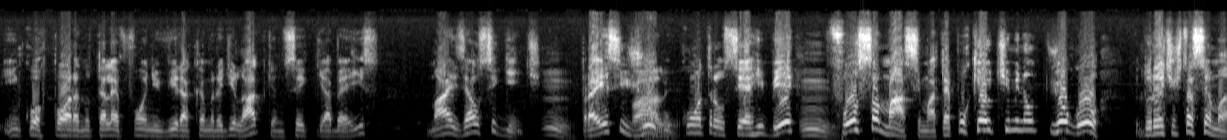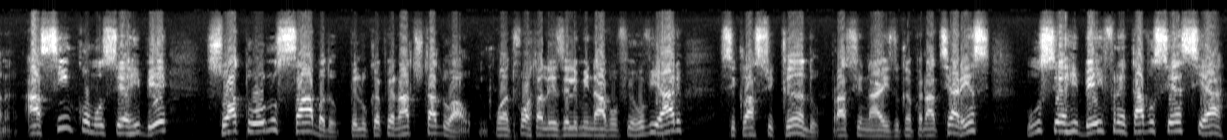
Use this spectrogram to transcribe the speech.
incorpora no telefone e vira a câmera de lado, que eu não sei que diabo é isso. Mas é o seguinte, hum, para esse vale. jogo contra o CRB, hum. força máxima, até porque o time não jogou durante esta semana. Assim como o CRB, só atuou no sábado pelo Campeonato Estadual, enquanto Fortaleza eliminava o Ferroviário, se classificando para as finais do Campeonato Cearense, o CRB enfrentava o CSA,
